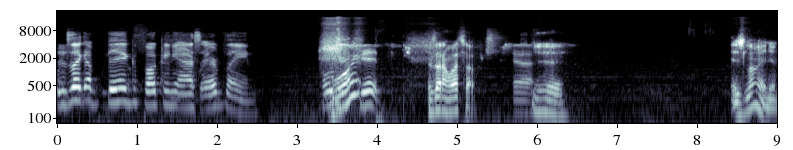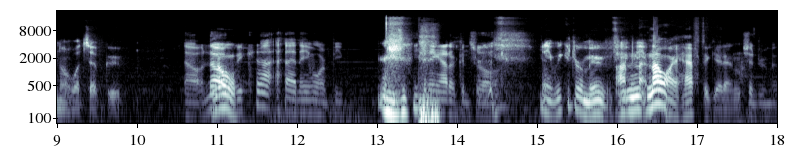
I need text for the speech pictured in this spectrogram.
There's like a big fucking ass airplane. Holy What? shit. Is that on WhatsApp? Yeah. Yeah. Is Lion in our WhatsApp group? No, no, No. we cannot add any more people. Getting out of control. Hey, we could remove a few Uh, now I have to get in. Should remove.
